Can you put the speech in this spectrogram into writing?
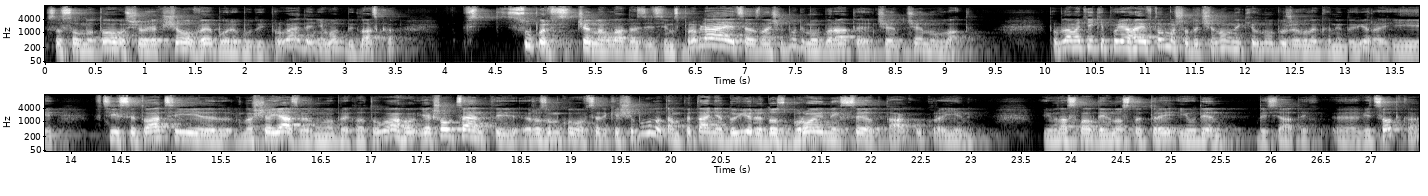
стосовно того, що якщо вибори будуть проведені, от, будь ласка, супер чинна влада зі всім справляється, значить будемо обирати чин- чинну владу. Проблема тільки полягає в тому, що до чиновників ну, дуже велика недовіра. І в цій ситуації, на що я звернув, наприклад, увагу, якщо в центрі Розумкова все-таки ще було там питання довіри до Збройних сил так, України, і вона склала 93,1%,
